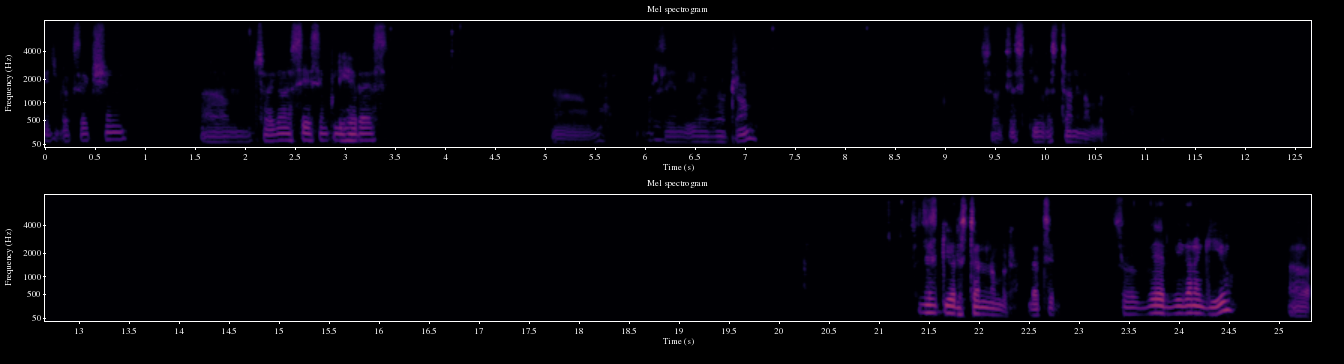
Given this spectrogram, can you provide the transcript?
page block section. Um, so I'm gonna say simply here as, um, what is in the UI button? So just give it a stun number. So just give a return number. That's it. So where we're gonna give, uh,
